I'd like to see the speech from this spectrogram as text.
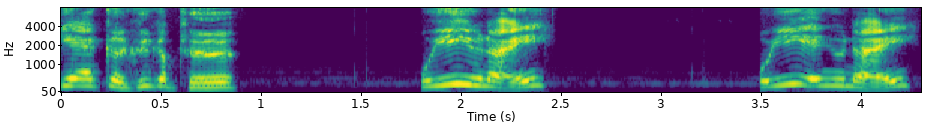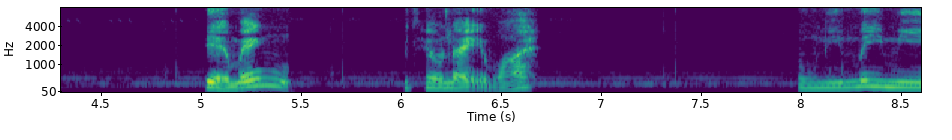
แย่ๆเกิดขึ้นกับเธอโคอี้อยู่ไหนโคอี้เองอยู่ไหนเสียงแม่งอยู่แถวไหนวะ ตรงนี้ไม่มี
